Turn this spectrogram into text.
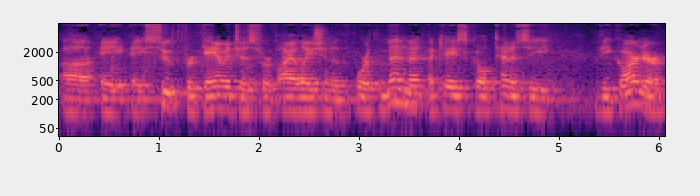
uh, a, a, suit for damages for violation of the Fourth Amendment, a case called Tennessee v. Garner.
